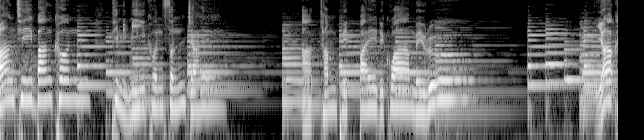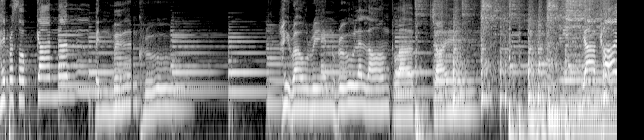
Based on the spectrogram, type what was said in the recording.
บางทีบางคนที่ไม่มีคนสนใจ อาจทำผิดไปด้วยความไม่รู้ อยากให้ประสบการณ์นั้นเป็นเหมือนครู ให้เราเรียนรู้และลองกลับใจ อยากคอย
